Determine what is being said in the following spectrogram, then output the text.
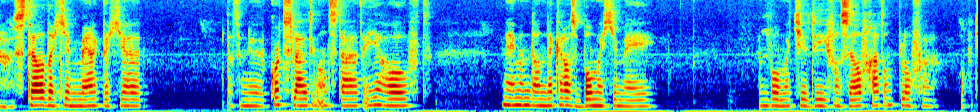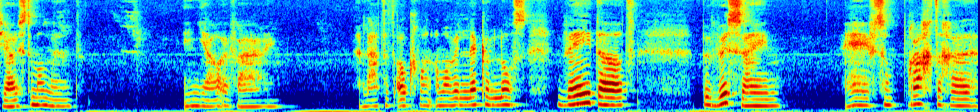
Nou, stel dat je merkt dat, je, dat er nu een kortsluiting ontstaat in je hoofd. Neem hem dan lekker als bommetje mee. Een bommetje die vanzelf gaat ontploffen op het juiste moment. In jouw ervaring. En laat het ook gewoon allemaal weer lekker los. Weet dat bewustzijn heeft zo'n prachtige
